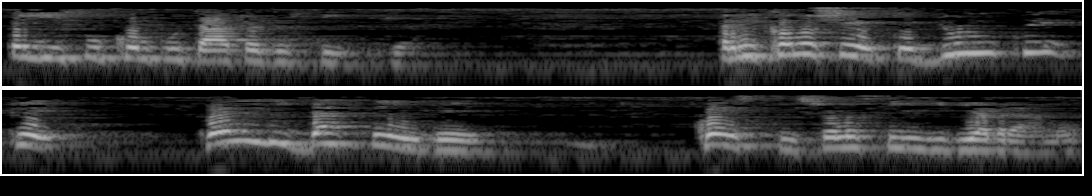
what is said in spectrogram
e gli fu computato giustizia. Riconoscete dunque che quelli da fede, questi sono figli di Abramo.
